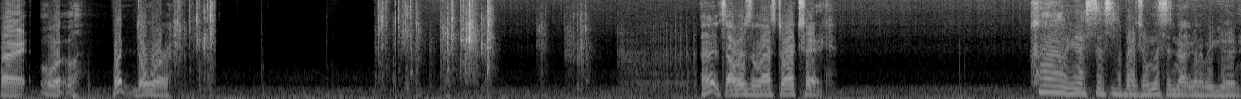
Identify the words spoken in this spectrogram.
Alright, wha- what door? It's always the last door I check. Oh, yes, this is the bedroom. This is not going to be good.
